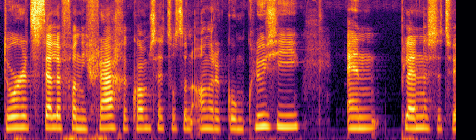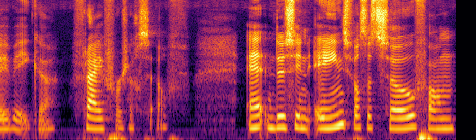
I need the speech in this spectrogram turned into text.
door het stellen van die vragen kwam zij tot een andere conclusie. En plande ze twee weken vrij voor zichzelf. En dus ineens was het zo van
